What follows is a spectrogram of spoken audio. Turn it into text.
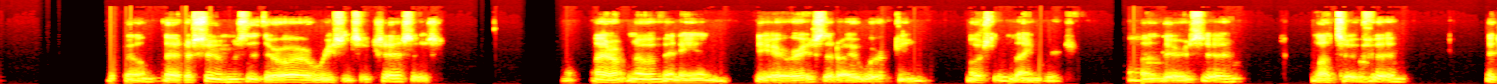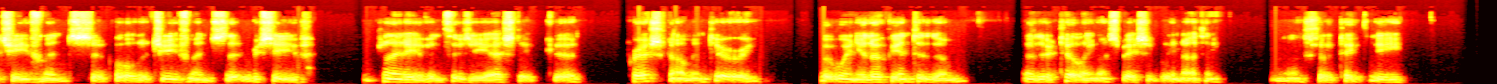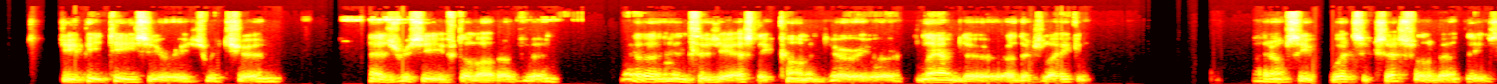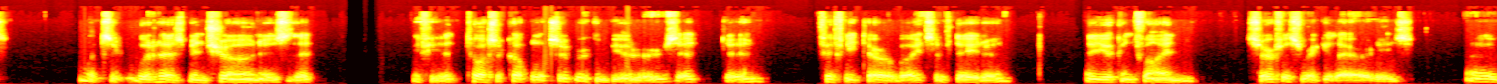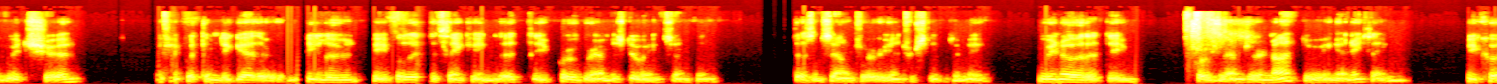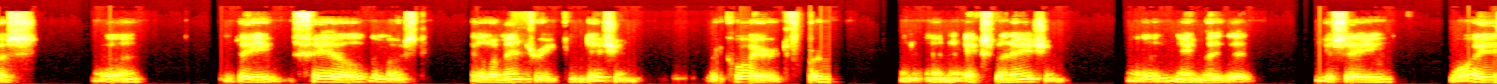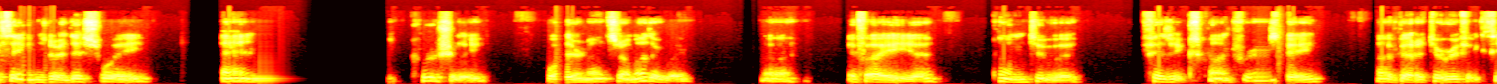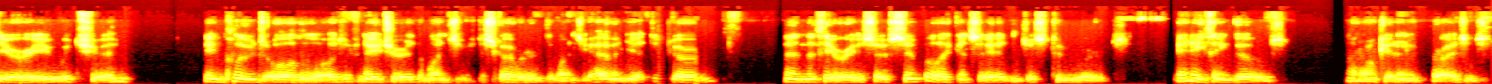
Well, that assumes that there are recent successes. I don't know of any in the areas that I work in, mostly language. Uh, there's uh, lots of uh, achievements, so called achievements, that receive plenty of enthusiastic uh, press commentary. But when you look into them, uh, they're telling us basically nothing. Uh, so take the GPT series, which has received a lot of enthusiastic commentary, or LaMDA, or others like it. I don't see what's successful about these. What's, what has been shown is that if you toss a couple of supercomputers at uh, 50 terabytes of data, uh, you can find surface regularities, uh, which, uh, if you put them together, delude people into thinking that the program is doing something. Doesn't sound very interesting to me. We know that the programs are not doing anything because uh, they fail the most elementary condition required for an, an explanation, uh, namely that you say why things are this way and crucially why they're not some other way. Uh, if I uh, come to a physics conference, say, I've got a terrific theory which uh, includes all the laws of nature, the ones you've discovered, the ones you haven't yet discovered. And the theory is so simple, I can say it in just two words. Anything goes. I don't get any prizes.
